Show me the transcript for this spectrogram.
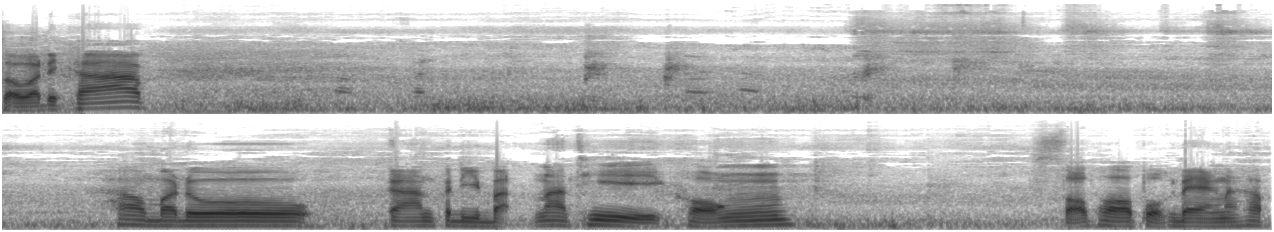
สวัสดีครับ เข้ามาดูการปฏิบัติหน้าที่ของสอพอปวกแดงนะครับ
